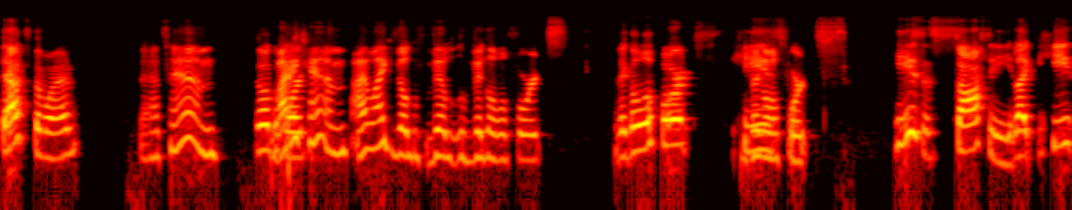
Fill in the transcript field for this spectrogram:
that's the one. That's him. Vilgafort. Like him. I like Vil Vil Vigelforts. Vigelforts. He's. He's a saucy. Like he's.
